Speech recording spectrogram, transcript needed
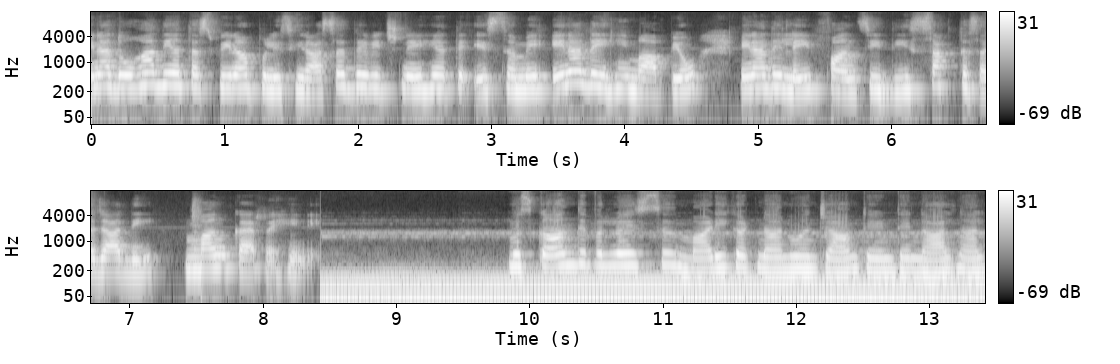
ਇਹਨਾਂ ਦੋਹਾਂ ਦੀਆਂ ਤਸਵੀਰਾਂ ਪੁਲਿਸ ਹਿਰਾਸਤ ਦੇ ਵਿੱਚ ਨੇ ਹੈ ਤੇ ਇਸ ਸਮੇਂ ਇਹਨਾਂ ਦੇ ਹੀ ਮਾਪਿਓ ਇਹਨਾਂ ਦੇ ਲਈ ਫਾਂਸੀ ਦੀ ਸਖਤ ਸਜ਼ਾ ਦੀ ਮੰਗ ਕਰ ਰਹੇ ਨੇ। ਮੁਸਕਾਨ ਦੇ ਵੱਲੋਂ ਇਸ ਮਾੜੀ ਘਟਨਾ ਨੂੰ ਅੰਜਾਮ ਦੇਣ ਦੇ ਨਾਲ-ਨਾਲ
